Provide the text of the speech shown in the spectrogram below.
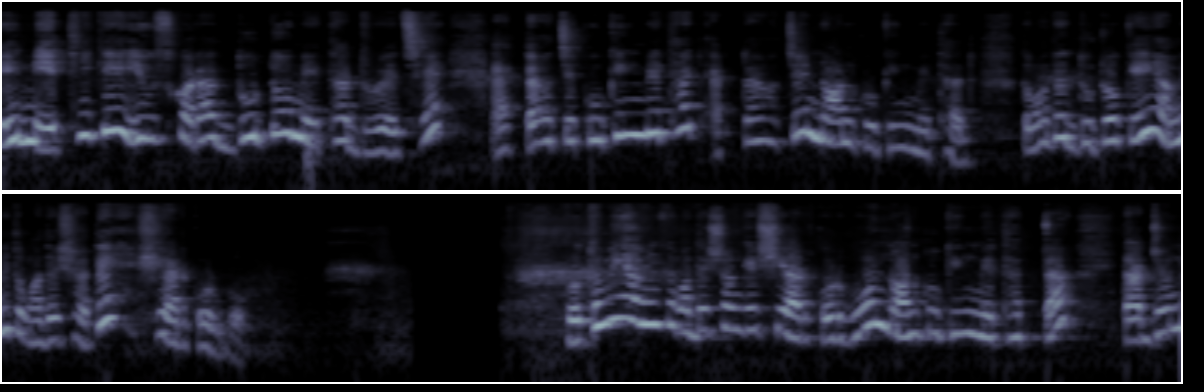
এই মেথিকে ইউজ করার দুটো মেথড রয়েছে। একটা হচ্ছে কুকিং মেথড একটা হচ্ছে নন কুকিং মেথড তোমাদের দুটোকেই আমি তোমাদের সাথে শেয়ার করব। প্রথমেই আমি তোমাদের সঙ্গে শেয়ার করব নন কুকিং মেথডটা তার জন্য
